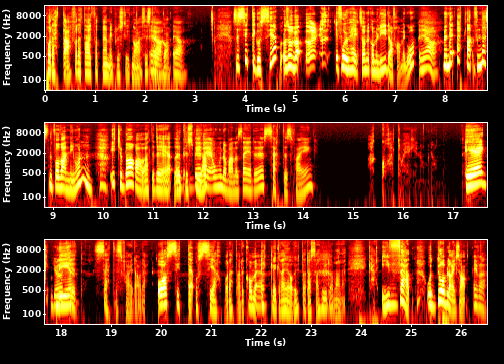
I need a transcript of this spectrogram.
på dette, for dette har jeg fått med meg plutselig nå siste ja, uka. ja. Så sitter jeg og ser på og så bare, Jeg får jo helt sånn, det kommer lyder fra meg òg. ja. Men det er et eller annet, for nesten får vann i munnen. Ikke bare av at det er Det, til det er det ungdommene sier. Det er satisfying. Akkurat da jeg er en ungdom. Jeg blir satisfied av det. Og sitter og ser på dette. Det kommer ekle greier ut av disse huddommene. Hva i verden? Og da blir jeg sånn. Jeg var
